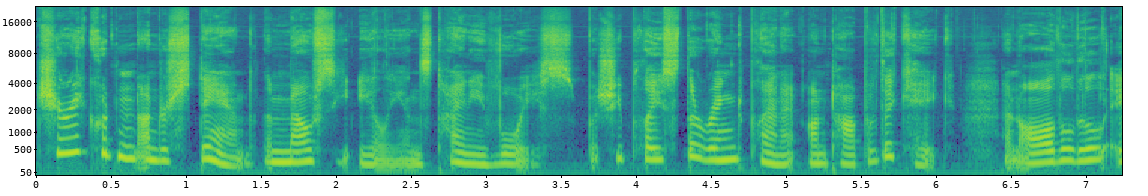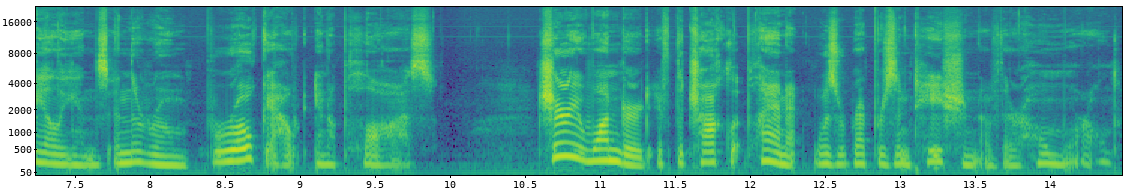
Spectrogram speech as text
Cherry couldn't understand the mousy alien's tiny voice, but she placed the ringed planet on top of the cake, and all the little aliens in the room broke out in applause. Cherry wondered if the chocolate planet was a representation of their homeworld.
